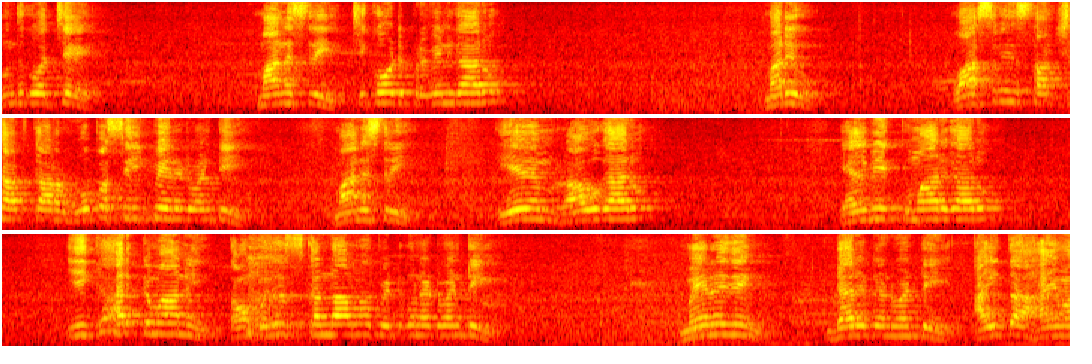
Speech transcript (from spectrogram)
ముందుకు వచ్చే మానశ్రీ చికోటి ప్రవీణ్ గారు మరియు వాసవి సాక్షాత్కార రూపశిల్పి అయినటువంటి మానశ్రీ ఏఎం రావు గారు ఎల్వి కుమార్ గారు ఈ కార్యక్రమాన్ని తమ భుజ స్కంధాలను పెట్టుకున్నటువంటి మేనేజింగ్ డైరెక్టర్ అయినటువంటి ఐతా హైమ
